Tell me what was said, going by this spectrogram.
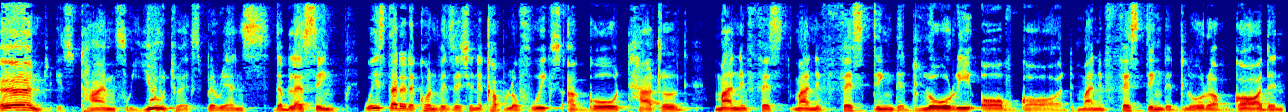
And it's time for you to experience the blessing. We started a conversation a couple of weeks ago titled Manifest Manifesting the Glory of God. Manifesting the glory of God and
